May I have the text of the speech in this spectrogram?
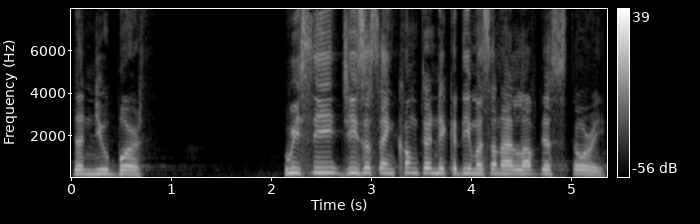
the new birth. We see Jesus encounter Nicodemus, and I love this story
